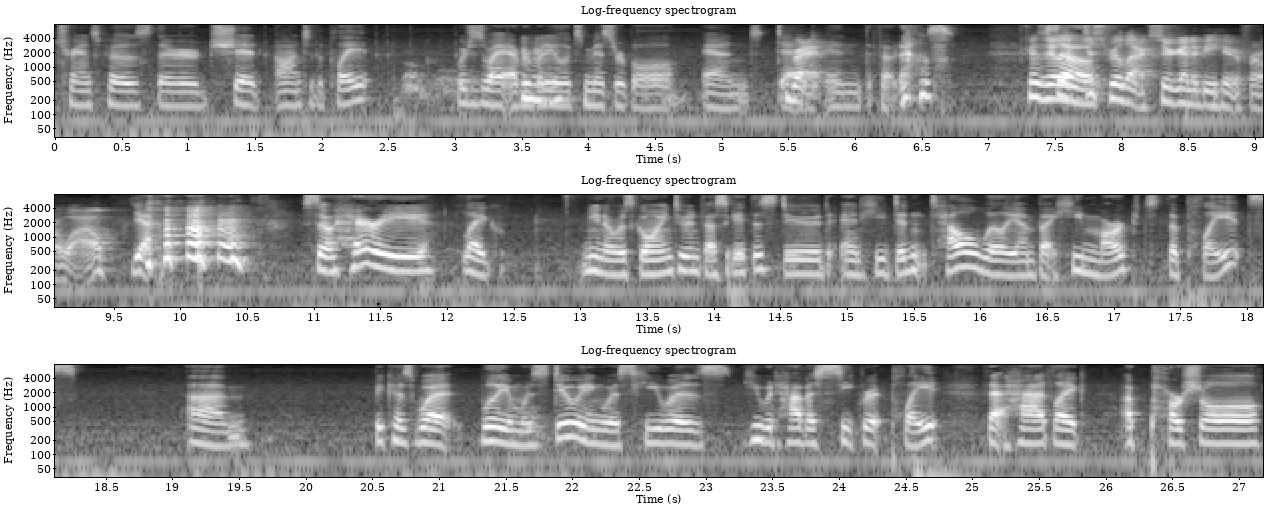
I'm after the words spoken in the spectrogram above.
transposed their shit onto the plate, which is why everybody looks miserable and dead Right. in the photos. Because they're So- like, just relax, you're gonna be here for a while. Yeah. so Harry, like, you know, was going to investigate this dude, and he didn't tell William, but he marked the plates. Um, because what William was doing was he was he would have a secret plate that had like a partial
